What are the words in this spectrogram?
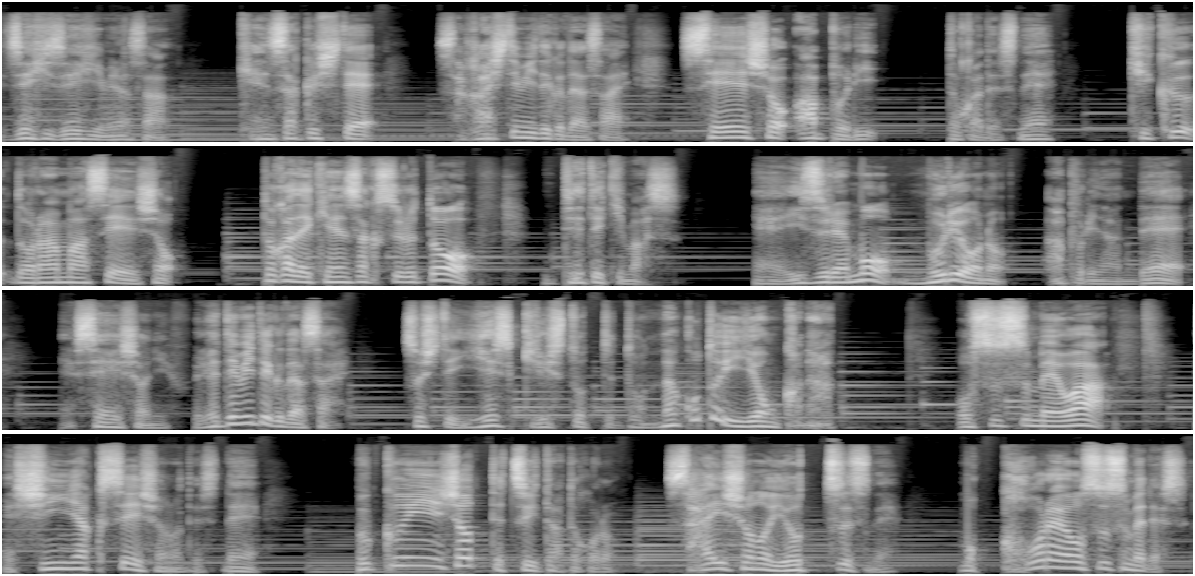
ぜひぜひ皆さん検索して探してみてください。聖書アプリとかですね、聞くドラマ聖書とかで検索すると出てきます。いずれも無料のアプリなんで、聖書に触れてみてください。そしてイエス・キリストってどんなこと言いよんかな？おすすめは、新約聖書のですね、福音書ってついたところ、最初の4つですね。もうこれおすすめです。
